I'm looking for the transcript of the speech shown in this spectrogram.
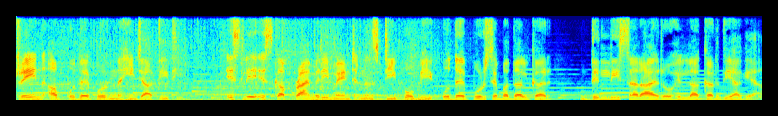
ट्रेन अब उदयपुर नहीं जाती थी, इसलिए इसका प्राइमरी मेंटेनेंस डिपो भी उदयपुर से बदलकर दिल्ली सराय रोहिल्ला कर दिया गया।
